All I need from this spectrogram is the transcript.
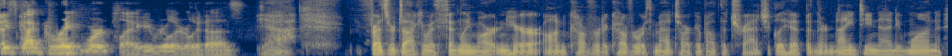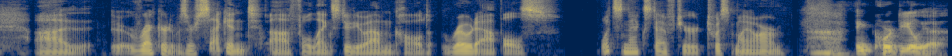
He's got great wordplay. He really, really does. Yeah. Fred talking with Finley Martin here on Cover to Cover with Matt Tark about the Tragically Hip and their 1991 uh, record. It was their second uh, full length studio album called Road Apples. What's next after Twist My Arm? I think Cordelia.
